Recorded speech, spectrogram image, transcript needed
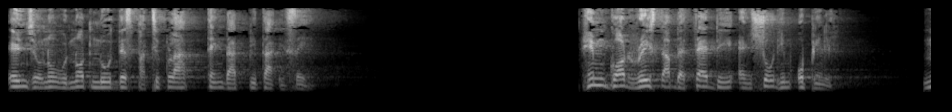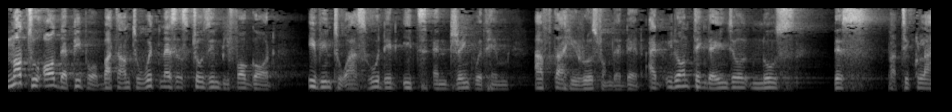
Angel no would not know this particular thing that Peter is saying. Him God raised up the third day and showed him openly. Not to all the people, but unto witnesses chosen before God even to us who did eat and drink with him after he rose from the dead. I, we don't think the angel knows this particular?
